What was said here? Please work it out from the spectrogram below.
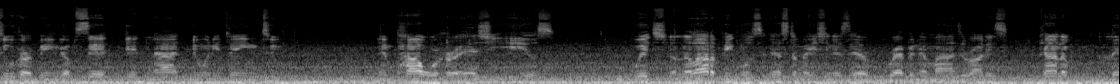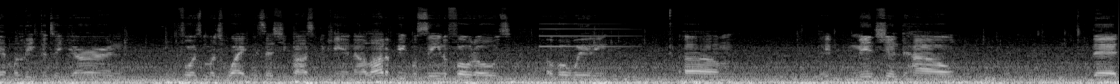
to her being upset, did not do anything to empower her as she is. Which, in a lot of people's estimation, as they're wrapping their minds around, is kind of led Malika to yearn for as much whiteness as she possibly can. Now, a lot of people seen the photos of her wedding. Um, they mentioned how that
